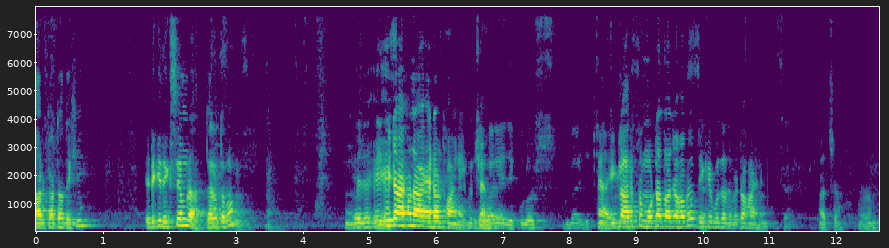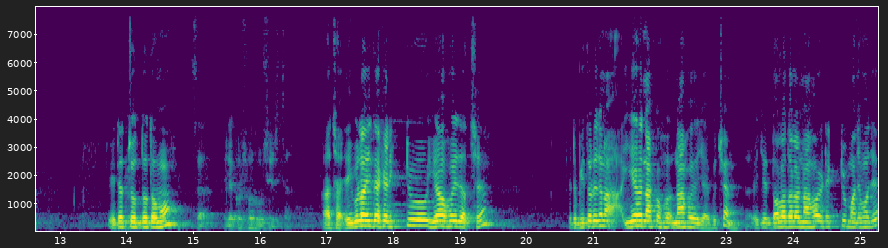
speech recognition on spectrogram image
তার কাটা দেখি। এটা কি দেখছি আমরা? তেরোতম এটা এখন অ্যাডাল্ট হয় নাই বুঝছেন? হয় হ্যাঁ এগুলো আরেকটু মোটা তাজা হবে দেখে বোঝা যাবে এটা হয় নাই। আচ্ছা। এটা চোদ্দতম? আচ্ছা এগুলাই দেখেন একটু ইয়া হয়ে যাচ্ছে। এটা ভিতরে যেন ইয়ে না না হয়ে যায় বুঝছেন? এই যে দলা দলা না হয় এটা একটু মাঝে মাঝে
